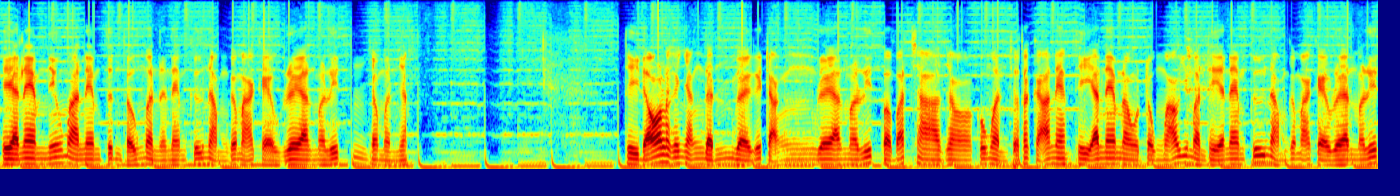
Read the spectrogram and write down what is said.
thì anh em, nếu mà anh em tin tưởng mình, anh em cứ nằm cái mã kèo Real Madrid cho mình nha. Thì đó là cái nhận định về cái trận Real Madrid và Barca cho, của mình, cho tất cả anh em. Thì anh em nào trùng máu với mình thì anh em cứ nằm cái mã kèo Real Madrid.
